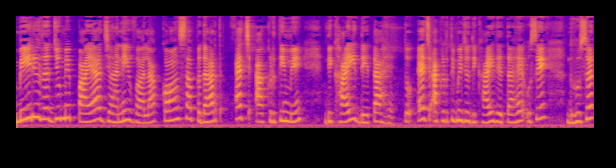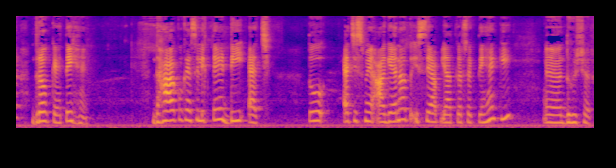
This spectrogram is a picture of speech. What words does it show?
मेरु रज्जु में पाया जाने वाला कौन सा पदार्थ एच आकृति में दिखाई देता है? तो एच आकृति में जो दिखाई देता है, उसे धूसर द्रव कहते हैं। धा को कैसे लिखते हैं? डी एच तो एच इसमें आ गया ना तो इससे आप याद कर सकते हैं कि धूसर।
